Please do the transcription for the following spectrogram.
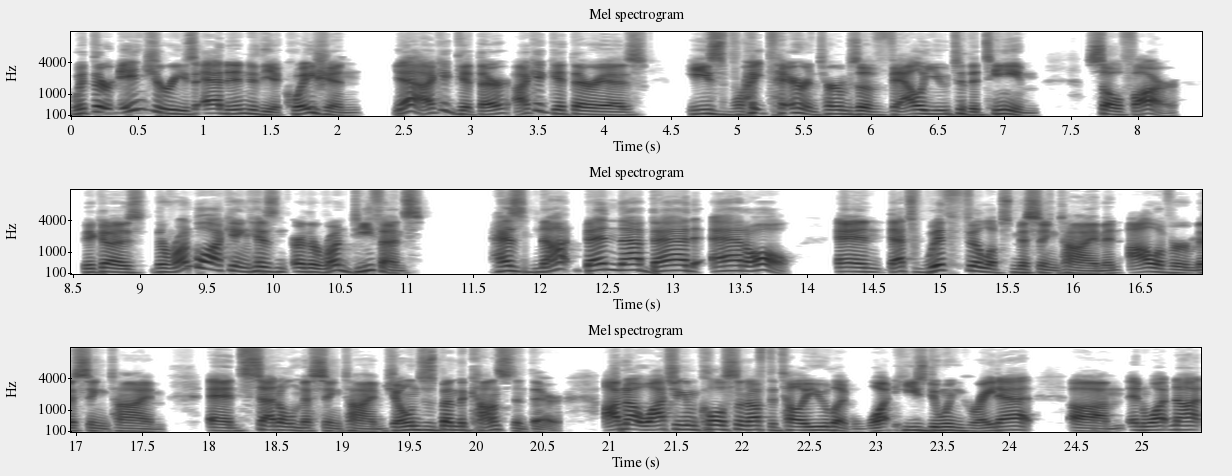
With their injuries added into the equation, yeah, I could get there. I could get there as he's right there in terms of value to the team so far because the run blocking has or the run defense has not been that bad at all. And that's with Phillips missing time and Oliver missing time and Settle missing time. Jones has been the constant there. I'm not watching him close enough to tell you like what he's doing great at um, and whatnot.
